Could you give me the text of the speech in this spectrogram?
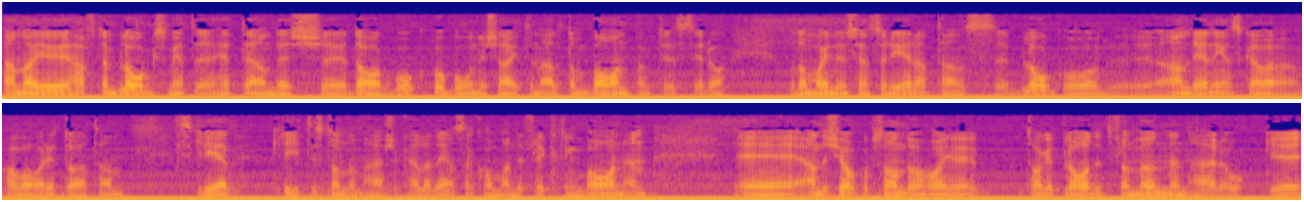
Han har ju haft en blogg som heter, hette Anders dagbok på bonisajten alltombarn.se då. Och de har ju nu censurerat hans blogg och anledningen ska ha varit då att han skrev kritiskt om de här så kallade ensamkommande flyktingbarnen. Eh, Anders Jakobsson då har ju tagit bladet från munnen här och eh,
